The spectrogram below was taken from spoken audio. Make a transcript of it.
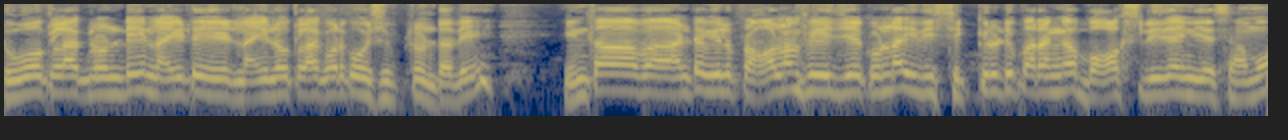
టూ ఓ క్లాక్ నుండి నైట్ నైన్ ఓ క్లాక్ వరకు ఒక షిఫ్ట్ ఉంటుంది. ఇంత అంటే వీళ్ళు ప్రాబ్లం ఫేస్ చేయకుండా ఇది సెక్యూరిటీ పరంగా బాక్స్ డిజైన్ చేశాము.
